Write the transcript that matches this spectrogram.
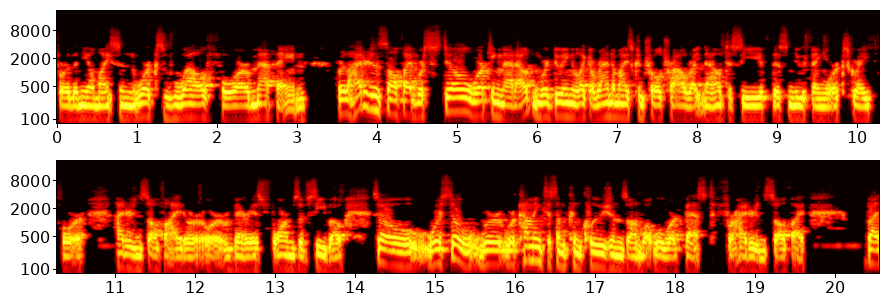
for the neomycin, works well for methane. For the hydrogen sulfide, we're still working that out, and we're doing like a randomized control trial right now to see if this new thing works great for hydrogen sulfide or, or various forms of SIBO. So we're still we're we're coming to some conclusions on what will work best for hydrogen sulfide. But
